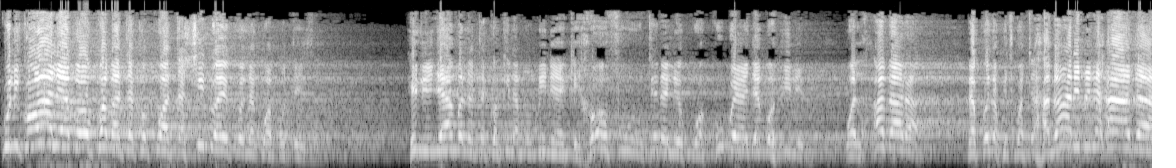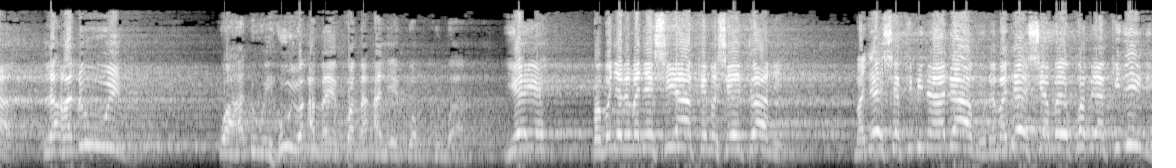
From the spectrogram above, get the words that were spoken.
Kuliko wale ambao kwamba atakokuwa atashindwa yeye kuweza kuwapoteza. Hili jambo linatakiwa kila muumini ya kihofu tena iliyokuwa kubwa ya jambo hili. Walhadhara na kuweza kuchukua tahadhari min hadha la adui wa adui huyo ambaye kwamba aliyekuwa mkubwa. Yeye pamoja na majeshi yake mashaitani majeshi ya kibinadamu na majeshi ambayo kwamba ya kijini.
